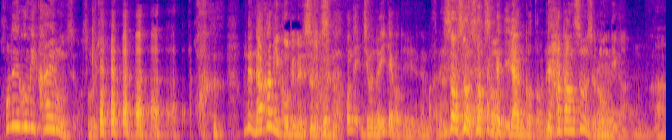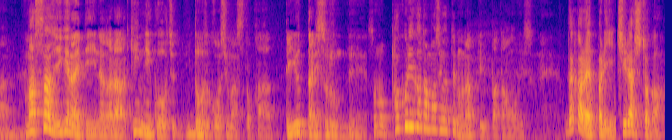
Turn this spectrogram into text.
骨組み変えるんですよそういう人。で中身コピペするんですよ。ほんで自分の言いたいこと言うよねまたね。そうそうそうそう。いらんことをね。で破綻するんですよ論理が、うん。はい。マッサージいけないって言いながら筋肉をどうぞこうしますとかって言ったりするんでそのパクリ方間違ってるなっていうパターン多いですよねだからやっぱりチラシとか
